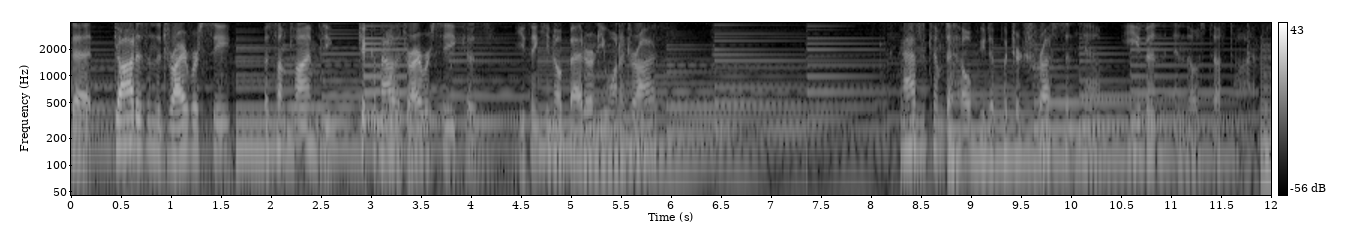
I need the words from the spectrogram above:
that God is in the driver's seat, but sometimes you kick him out of the driver's seat because you think you know better and you want to drive? Ask Him to help you to put your trust in Him, even in those tough times.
